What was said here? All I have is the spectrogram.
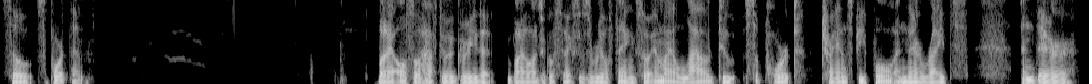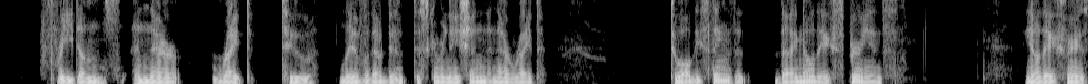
so support them. But I also have to agree that biological sex is a real thing. So, am I allowed to support trans people and their rights and their freedoms and their right to live without di- discrimination and their right to all these things that, that I know they experience? You know, they experience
